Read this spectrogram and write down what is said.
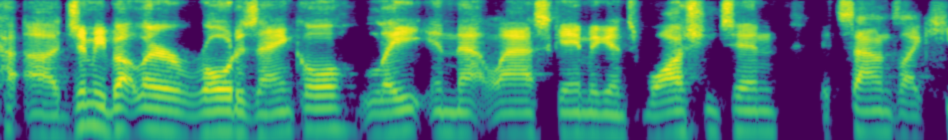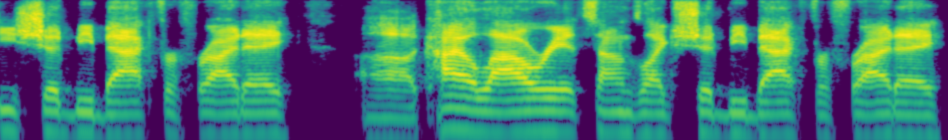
uh, Jimmy Butler rolled his ankle late in that last game against Washington. It sounds like he should be back for Friday. Uh, Kyle Lowry, it sounds like should be back for Friday.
